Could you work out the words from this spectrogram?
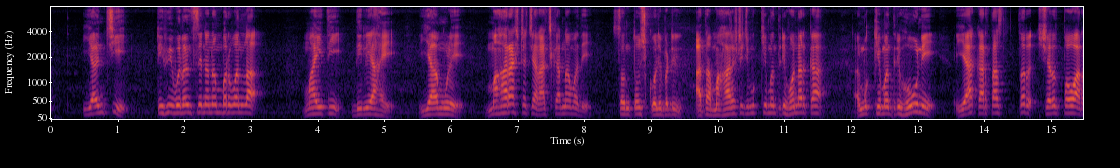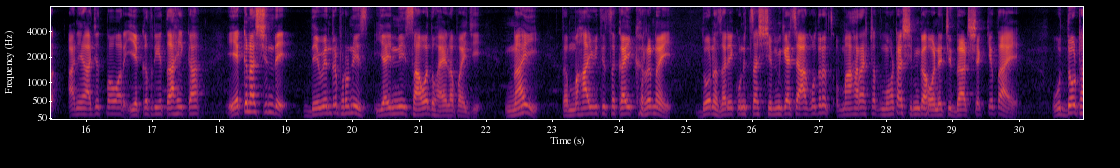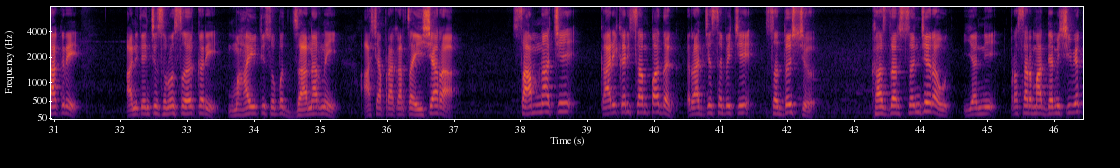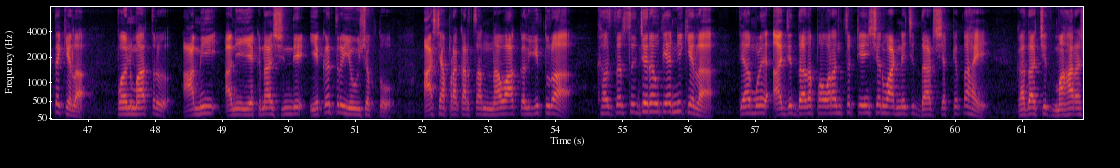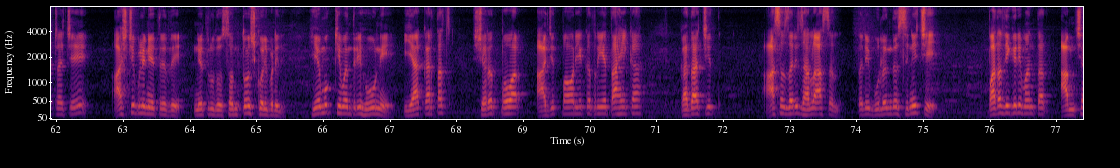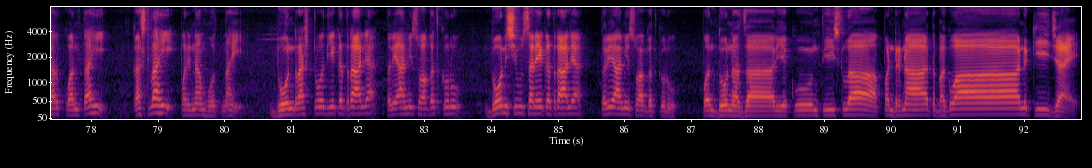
यांची टी व्ही बुलंदसेना नंबर वनला माहिती दिली आहे. यामुळे महाराष्ट्राच्या राजकारणामध्ये संतोष कोले पाटील आता महाराष्ट्राचे मुख्यमंत्री होणार का? मुख्यमंत्री होऊ नये याकरताच तर शरद पवार आणि अजित पवार एकत्र येत आहे का? एकनाथ शिंदे देवेंद्र फडणवीस यांनी सावध व्हायला पाहिजे. नाही तर महायुतीचं काही खरं नाही. दोन हजार एकोणीसचा शिमग्याच्या अगोदरच महाराष्ट्रात मोठा शिमगा होण्याची दाट शक्यता आहे. उद्धव ठाकरे आणि त्यांचे सर्व सहकारी महायुतीसोबत जाणार नाही अशा प्रकारचा इशारा सामनाचे कार्यकारी संपादक राज्यसभेचे सदस्य खासदार संजय राऊत यांनी प्रसारमाध्यमाशी व्यक्त केला. पण मात्र आम्ही आणि एकनाथ शिंदे एकत्र येऊ शकतो अशा प्रकारचा नवा कलगीतुरा खासदार संजय राऊत यांनी केला. त्यामुळे अजितदादा पवारांचं टेन्शन वाढण्याची दाट शक्यता आहे. कदाचित महाराष्ट्राचे अष्टपली नेतृत्व नेतृत्व संतोष कोलीपडे हे मुख्यमंत्री होऊ नये याकरताच शरद पवार अजित पवार एकत्र येत आहे का? कदाचित असं जरी झालं असेल तरी बुलंद सेनेचे पदाधिकारी म्हणतात आमच्यावर कोणताही कसलाही परिणाम होत नाही. दोन राष्ट्रवादी एकत्र आल्या तरी आम्ही स्वागत करू. दोन शिवसेना एकत्र आल्या तरी आम्ही स्वागत करू. पण दोन हजार एकोणतीसला पंढरीनाथ भगवान की जय?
